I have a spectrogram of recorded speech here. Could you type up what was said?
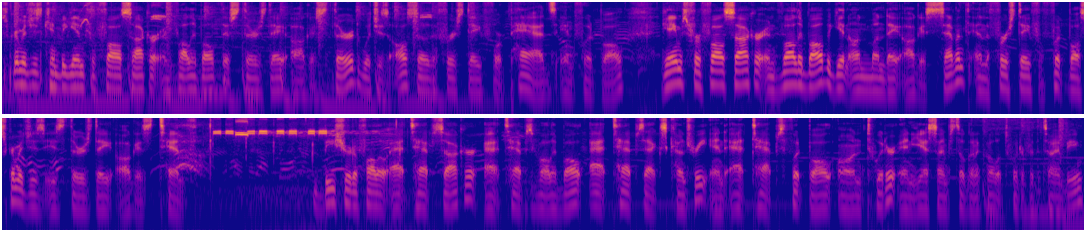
Scrimmages can begin for fall soccer and volleyball this Thursday, August 3rd, which is also the first day for pads in football. Games for fall soccer and volleyball begin on Monday, August 7th, and the first day for football scrimmages is Thursday, August 10th. Be sure to follow at TAPPS Soccer, at TAPPS Volleyball, at TAPPS X Country, and at TAPPS Football on Twitter. And yes, I'm still going to call it Twitter for the time being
